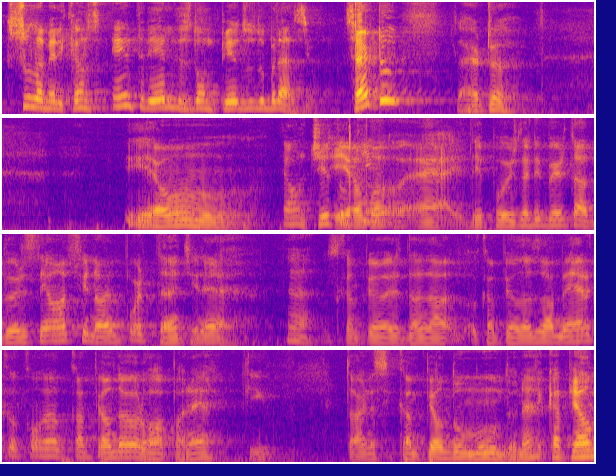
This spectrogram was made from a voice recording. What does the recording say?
sul-americanos, entre eles Dom Pedro do Brasil. Certo? Certo? E é um. É um título é que... uma- é, e depois da Libertadores tem uma final importante, né? Ah, Os campeões da, o campeão das Américas com o campeão da Europa, né? Que torna-se campeão do mundo, é né? campeão...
